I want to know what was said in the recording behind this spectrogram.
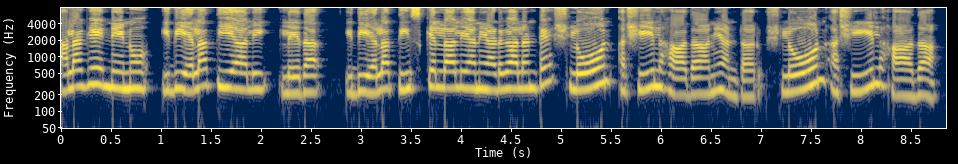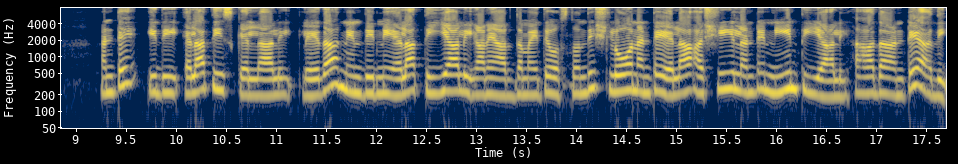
అలాగే నేను ఇది ఎలా తీయాలి లేదా ఇది ఎలా తీసుకెళ్ళాలి అని అడగాలంటే ష్లోన్ అషీల్ హాదా అని అంటారు. ష్లోన్ అషీల్ హాదా అంటే ఇది ఎలా తీసుకెళ్ళాలి లేదా నేను దీన్ని ఎలా తీయాలి అనే అర్థమైతే వస్తుంది. ష్లోన్ అంటే ఎలా అషీల్ అంటే నేను తీయాలి హాదా అంటే అది.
